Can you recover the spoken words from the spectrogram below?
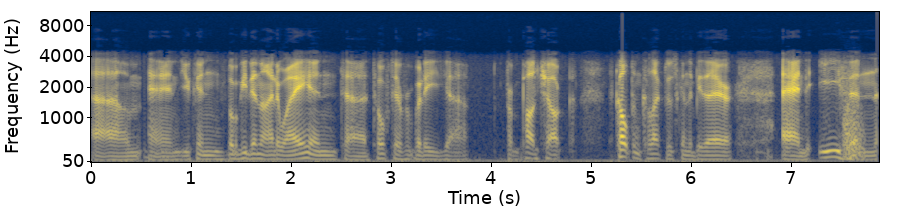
Um, and you can boogie the night away and uh, talk to everybody uh, from Podshock. The Colton is going to be there, and even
